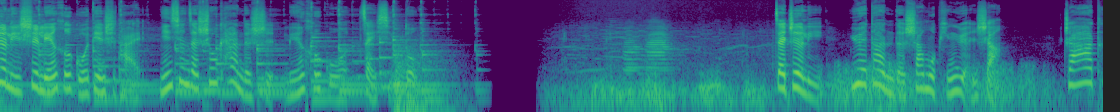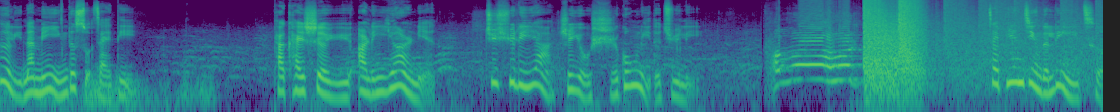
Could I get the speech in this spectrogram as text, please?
这里是联合国电视台，您现在收看的是《联合国在行动》。在这里，约旦的沙漠平原上，扎阿特里难民营的所在地。它开设于2012年，距叙利亚只有十公里的距离。在边境的另一侧，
